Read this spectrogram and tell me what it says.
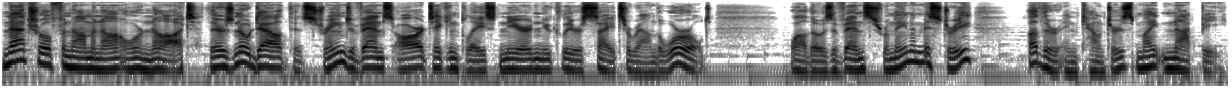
Natural phenomena or not, there's no doubt that strange events are taking place near nuclear sites around the world. While those events remain a mystery, other encounters might not be.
